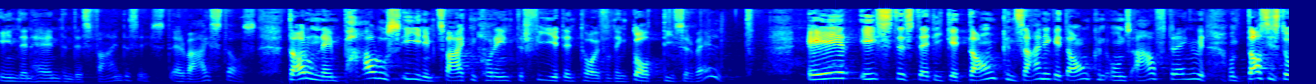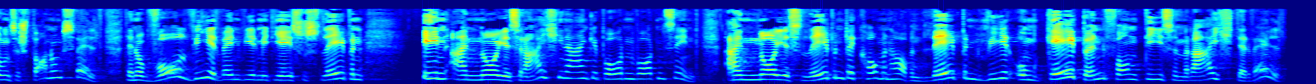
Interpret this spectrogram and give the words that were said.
in den Händen des Feindes ist. Er weiß das. Darum nennt Paulus ihn im 2. Korinther 4 den Teufel, den Gott dieser Welt. Er ist es, der die Gedanken, seine Gedanken uns aufdrängen will. Und das ist unser Spannungsfeld. Denn obwohl wir, wenn wir mit Jesus leben, in ein neues Reich hineingeboren worden sind, ein neues Leben bekommen haben, leben wir umgeben von diesem Reich der Welt.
